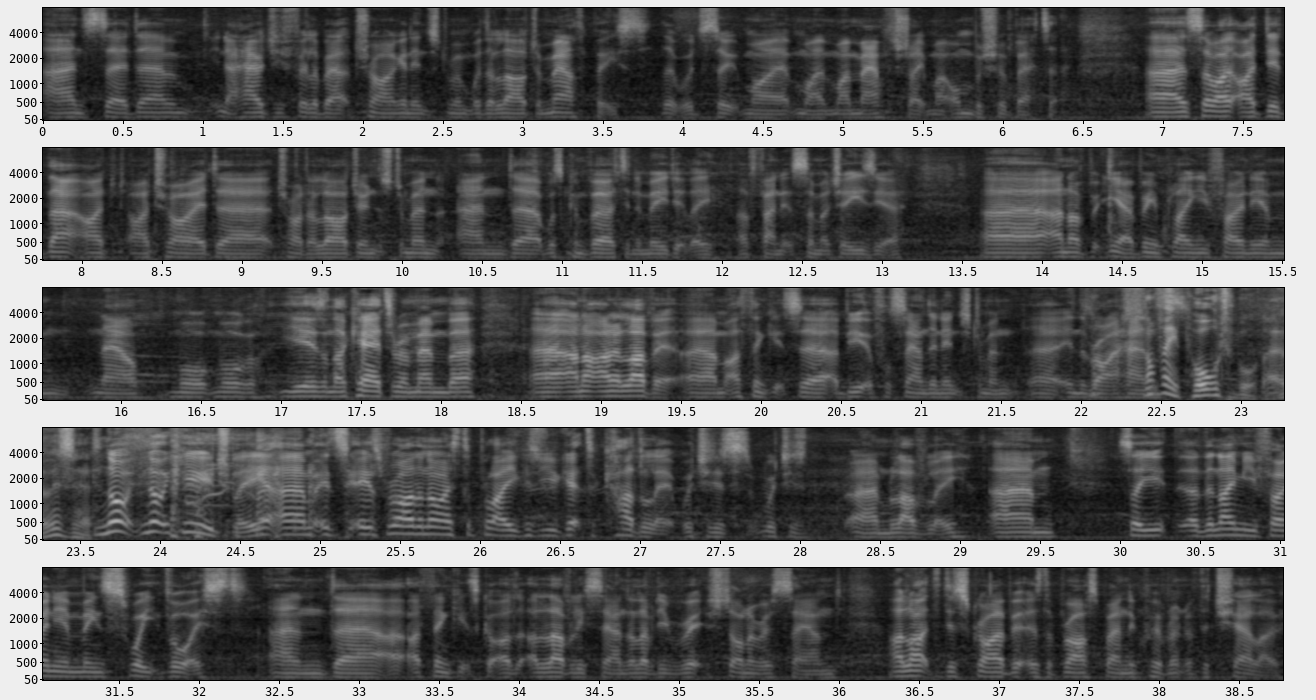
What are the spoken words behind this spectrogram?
and said, um, you know, how do you feel about trying an instrument with a larger mouthpiece that would suit my, my, my mouth shape, my embouchure better? Uh, so I, I did that. I, I tried uh, tried a larger instrument and uh, was converted immediately. I found it so much easier. Uh, and I've you know, been playing euphonium now more more years than I care to remember, uh, and, I, I love it. Um, I think it's a, a beautiful sounding instrument uh, in the right hand. It's not very portable, though, is it? Not not hugely. um, it's it's rather nice to play because you get to cuddle it, which is which is um, lovely. Um, so you, uh, the name euphonium means sweet voiced, and uh, I I think it's got a, a lovely sound, a lovely rich sonorous sound. I like to describe it as the brass band equivalent of the cello.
